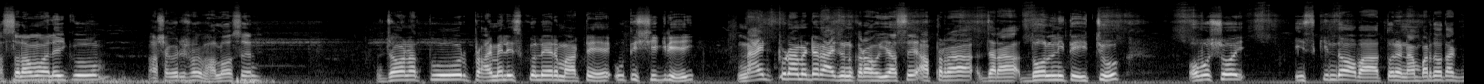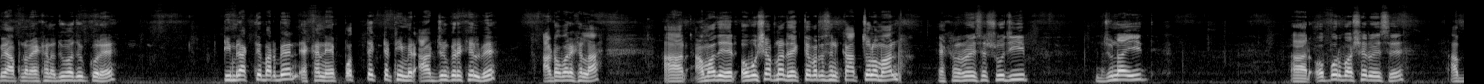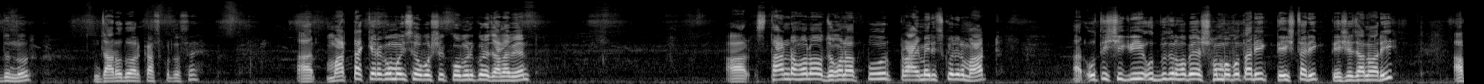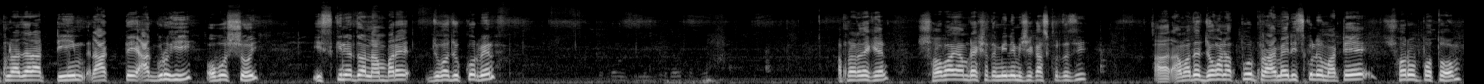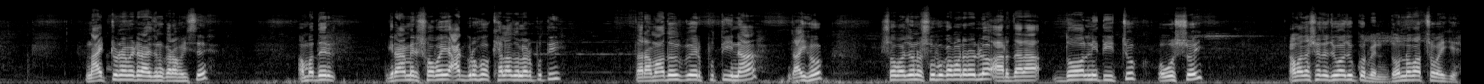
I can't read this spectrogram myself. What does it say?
আসসালামু আলাইকুম। আশা করি সবাই ভালো আছেন। জগন্নাথপুর প্রাইমারি স্কুলের মাঠে অতি শীঘ্রই নাইন টুর্নামেন্টের আয়োজন করা হইয়াছে। আপনারা যারা দল নিতে ইচ্ছুক, অবশ্যই স্ক্রিন দেওয়া বা তোলে নাম্বার দেওয়া থাকবে। আপনারা এখানে যোগাযোগ করে টিম রাখতে পারবেন। এখানে প্রত্যেকটা টিমের আটজন করে খেলবে, আট ওভারে খেলা। আর আমাদের অবশ্যই আপনারা দেখতে পাচ্ছেন কাজ চলমান। এখানে রয়েছে সুজীব, জুনাইদ, আর অপর পাশে রয়েছে আব্দুল নূর। জারো দেওয়ার কাজ করতেছে। আর মাঠটা কীরকম হয়েছে অবশ্যই কমেন্ট করে জানাবেন। আর স্থানটা হলো জগন্নাথপুর প্রাইমারি স্কুলের মাঠ। আর অতি শীঘ্রই উদ্বোধন হবে সম্ভব তারিখ তেইশ তারিখ, তেইশে জানুয়ারি। আপনারা যারা টিম রাখতে আগ্রহী, অবশ্যই স্ক্রিনের দেওয়া নাম্বারে যোগাযোগ করবেন। আপনারা দেখেন, সবাই আমরা একসাথে মিলেমিশে কাজ করতেছি। আর আমাদের জগন্নাথপুর প্রাইমারি স্কুলের মাঠে সর্বপ্রথম নাইট টুর্নামেন্টের আয়োজন করা হয়েছে। আমাদের গ্রামের সবাই আগ্রহ খেলাধুলার প্রতি, তারা মাদকের প্রতি না, যাই হোক, সবার জন্য শুভকামনা রইল। আর যারা দল নীতি ইচ্ছুক, অবশ্যই আমাদের সাথে যোগাযোগ করবেন। ধন্যবাদ সবাইকে।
